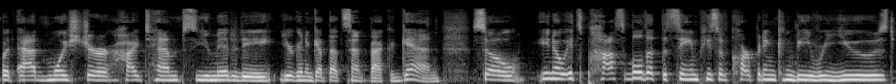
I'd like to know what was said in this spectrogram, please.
But add moisture, high temps, humidity, you're going to get that scent back again. So, you know, it's possible that the same piece of carpeting can be reused,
